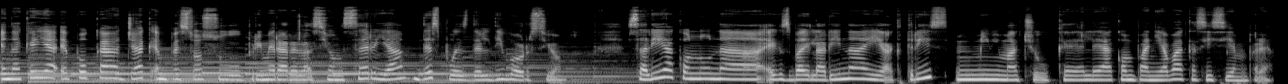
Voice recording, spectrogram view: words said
En aquella época Jack empezó su primera relación seria después del divorcio. Salía con una ex bailarina y actriz, Mimi Machu, que le acompañaba casi siempre.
